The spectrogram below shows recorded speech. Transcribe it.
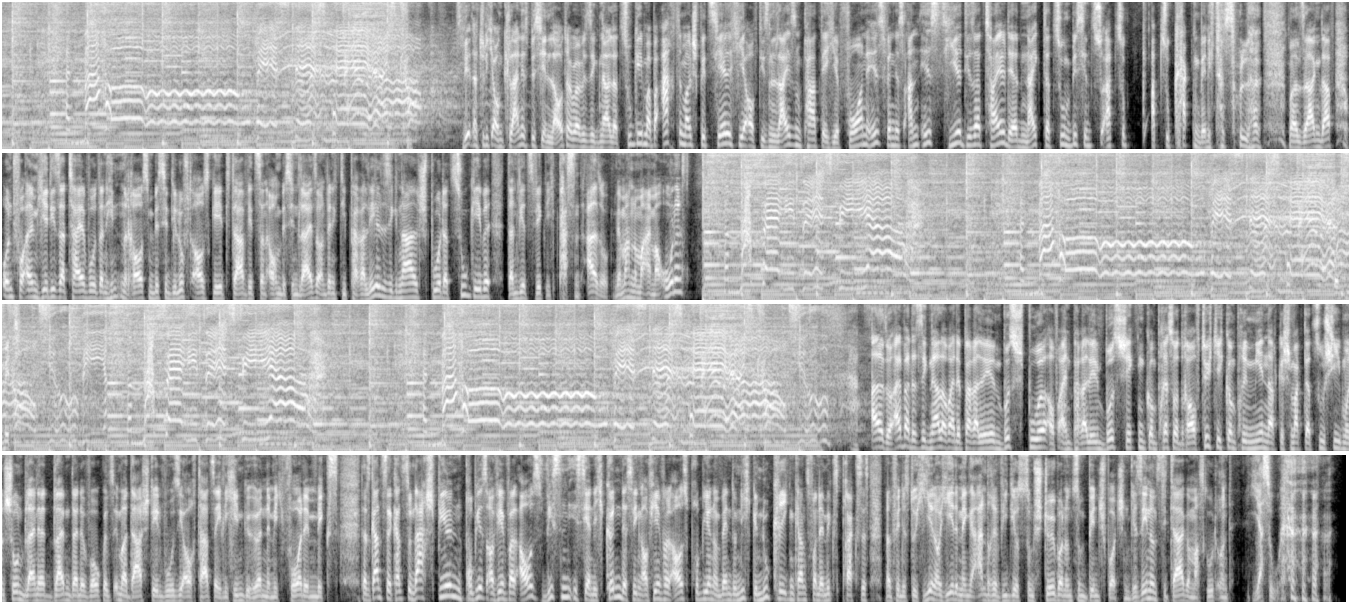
wird natürlich auch ein kleines bisschen lauter, weil wir Signal dazugeben, aber achte mal speziell hier auf diesen leisen Part, der hier vorne ist. Wenn es an ist, hier dieser Teil, der neigt dazu, ein bisschen zu abzu, abzukacken, wenn ich das so mal sagen darf. Und vor allem hier dieser Teil, wo dann hinten raus ein bisschen die Luft ausgeht, da wird es dann auch ein bisschen leiser. Und wenn ich die Parallelsignalspur dazugebe, dann wird es wirklich passend. Also, wir machen nochmal einmal ohne. Also einfach das Signal auf eine parallelen Busspur, auf einen parallelen Bus schicken, Kompressor drauf, tüchtig komprimieren, nach Geschmack dazu schieben und schon bleiben deine Vocals immer da stehen, wo sie auch tatsächlich hingehören, nämlich vor dem Mix. Das Ganze kannst du nachspielen, probier es auf jeden Fall aus. Wissen ist ja nicht können, deswegen auf jeden Fall ausprobieren und wenn du nicht genug kriegen kannst von der Mixpraxis, dann findest du hier noch jede Menge andere Videos zum Stöbern und zum Binge-Watchen. Wir sehen uns die Tage, mach's gut und Yassou!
